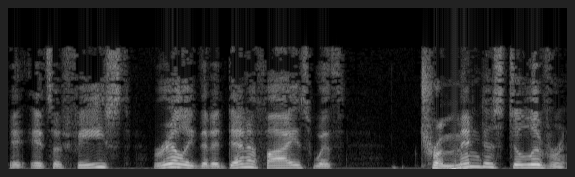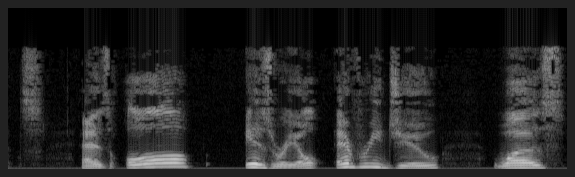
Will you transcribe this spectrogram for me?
It's a feast really that identifies with tremendous deliverance as all Israel, every Jew was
